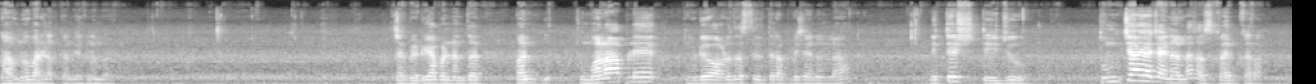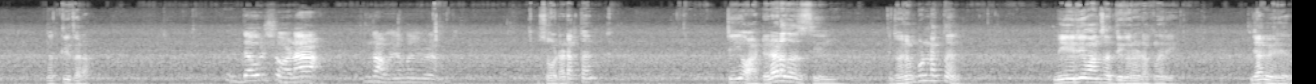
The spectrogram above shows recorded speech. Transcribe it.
घावणं भारी लागतं एक नंबर. तर भेटूया आपण नंतर. पण तुम्हाला आपले व्हिडिओ आवडत असतील तर आपल्या चॅनलला नितेश तेजू तुमच्या या चॅनलला सबस्क्राईब करा. नक्की करा. दौड सोडा सोडा टाकतात. ते हॉटेलला टाकत असतील. गरम पण टाकतात. मी एरी माणसात ती घरं टाकणारी ज्या भेटेल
